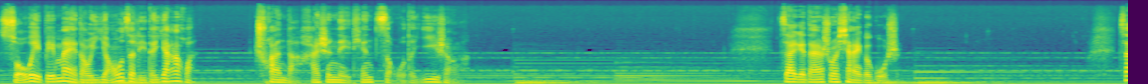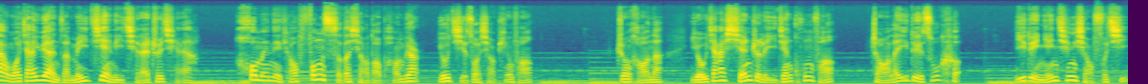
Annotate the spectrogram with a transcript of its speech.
所谓被卖到窑子里的丫鬟，穿的还是那天走的衣裳啊。再给大家说下一个故事。在我家院子没建立起来之前啊，后面那条封死的小道旁边有几座小平房，正好呢有家闲置了一间空房，找来一对租客，一对年轻小夫妻，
